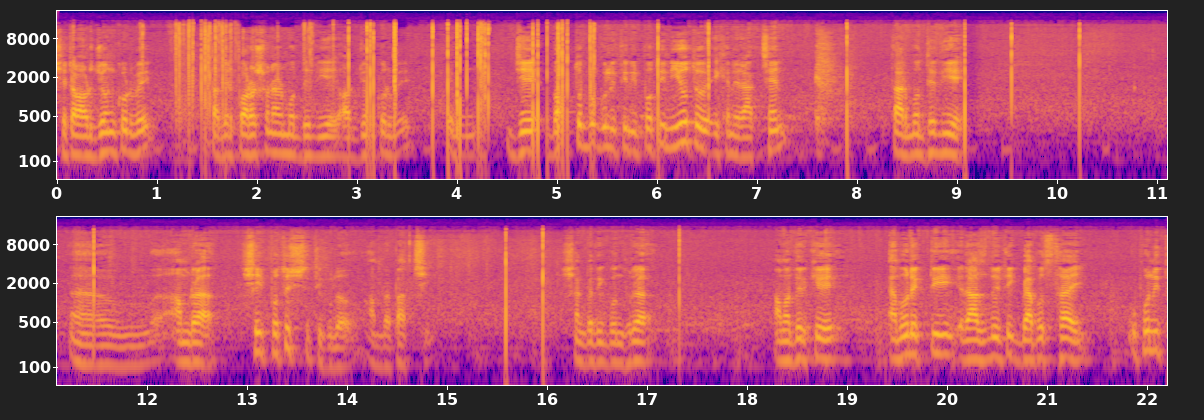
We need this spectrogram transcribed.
সেটা অর্জন করবে, তাদের পড়াশোনার মধ্যে দিয়ে অর্জন করবে এবং যে বক্তব্যগুলি তিনি প্রতিনিয়ত এখানে রাখছেন, তার মধ্যে দিয়ে আমরা সেই প্রতিশ্রুতিগুলো আমরা পাচ্ছি। সাংবাদিক বন্ধুরা, আমাদেরকে এমন একটি রাজনৈতিক ব্যবস্থায় উপনীত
